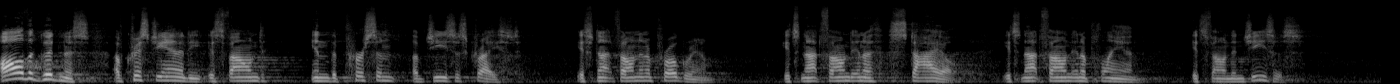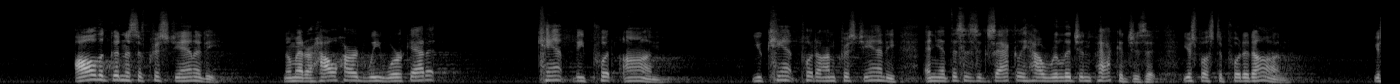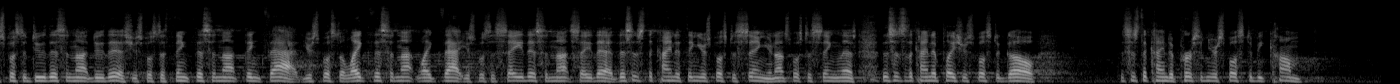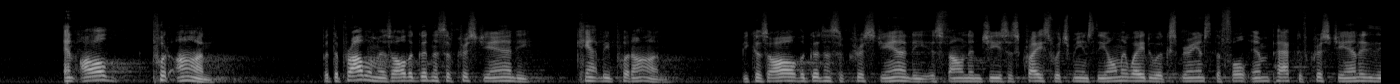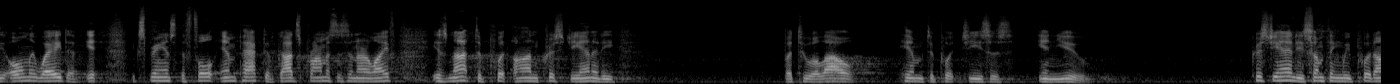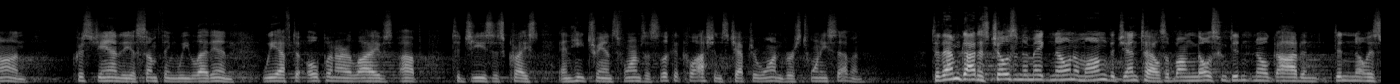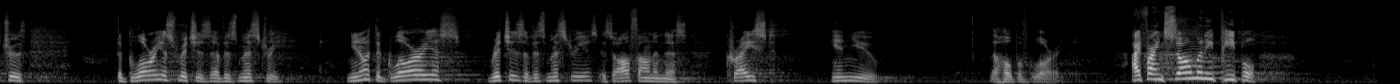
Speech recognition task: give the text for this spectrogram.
All the goodness of Christianity is found in the person of Jesus Christ. It's not found in a program, it's not found in a style, it's not found in a plan. It's found in Jesus. All the goodness of Christianity, no matter how hard we work at it, can't be put on. You can't put on Christianity. And yet, this is exactly how religion packages it. You're supposed to put it on. You're supposed to do this and not do this. You're supposed to think this and not think that. You're supposed to like this and not like that. You're supposed to say this and not say that. This is the kind of thing you're supposed to sing. You're not supposed to sing this. This is the kind of place you're supposed to go. This is the kind of person you're supposed to become. And all put on. But the problem is, all the goodness of Christianity can't be put on. Because all the goodness of Christianity is found in Jesus Christ, which means the only way to experience the full impact of Christianity, the only way to experience the full impact of God's promises in our life, is not to put on Christianity, but to allow Him to put Jesus in you. Christianity is something we put on, Christianity is something we let in. We have to open our lives up to Jesus Christ, and He transforms us. Look at Colossians chapter 1, verse 27. To them, God has chosen to make known among the Gentiles, among those who didn't know God and didn't know His truth, the glorious riches of His mystery. And you know what the glorious riches of His mystery is? It's all found in this Christ in you, the hope of glory. I find so many people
